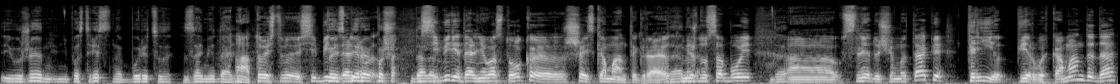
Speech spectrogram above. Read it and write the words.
и уже непосредственно борются за медаль. А, то есть э, Сибирь, то есть Дальний... первое... да, Сибирь да. и Дальний Восток, э, шесть команд играют да, между да. собой. Да. А, в следующем этапе три первых команды, да,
